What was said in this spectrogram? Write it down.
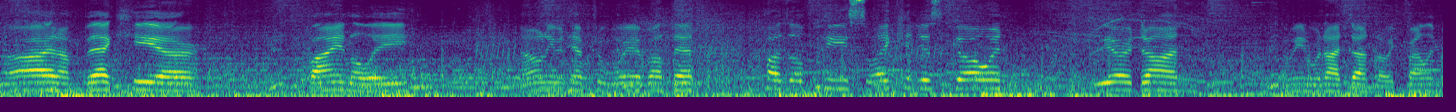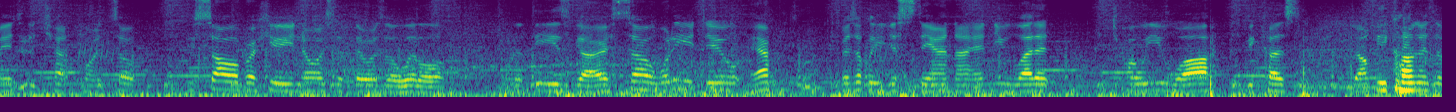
Alright, I'm back here. Finally. I don't even have to worry about that puzzle piece, so I can just go and we are done. I mean, we're not done though. We finally made to the checkpoint. So you saw over here, you noticed that there was a little one of these guys. So what do you do? Basically, you just stand on and you let it tow you off because Donkey Kong is a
